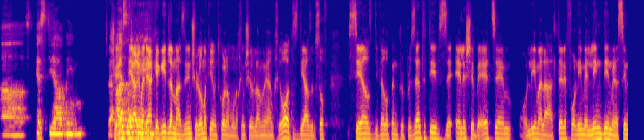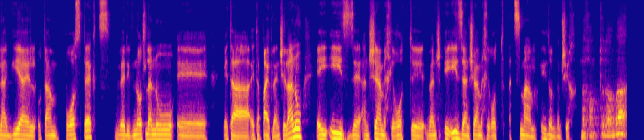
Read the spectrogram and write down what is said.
מה-SDRים, ש-SDRים, אני רק אגיד למאזינים שלא מכירים את כל המונחים של עולמי המכירות, SDR זה בסוף Sales Development Representatives זה אלה שבעצם עולים על הטלפון, עם לינקדין, מנסים להגיע אל אותם prospects ולבנות לנו אה, את, ה, את ה-pipeline שלנו. AE זה אנשי המכירות, אה, ו-AE זה אנשי המכירות עצמם. עידון, תמשיך. נכון, תודה רבה.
